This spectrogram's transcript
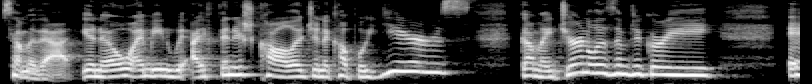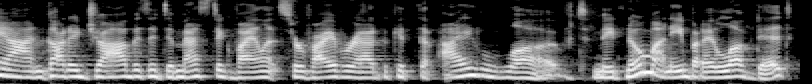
some of that. You know, I mean, I finished college in a couple years, got my journalism degree, and got a job as a domestic violence survivor advocate that I loved. Made no money, but I loved it.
